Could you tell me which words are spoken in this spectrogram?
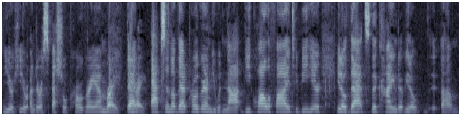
you're here under a special program. Right. that right. absent of that program you would not be qualified to be here. You know that's the kind of you know um,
